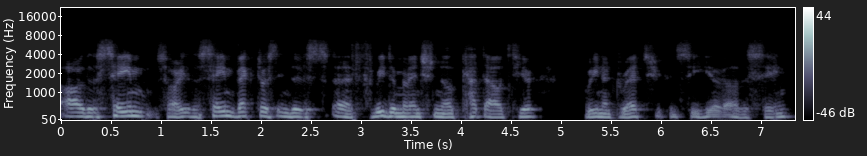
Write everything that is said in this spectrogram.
are the same, sorry, the same vectors in this uh, three-dimensional cutout here. Green and red, you can see here, are the same.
